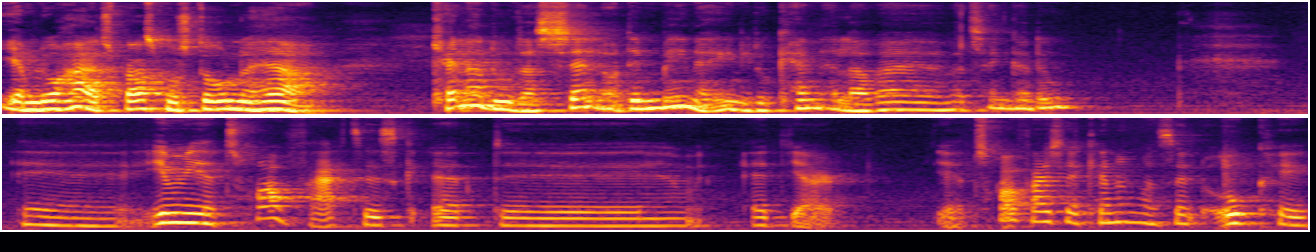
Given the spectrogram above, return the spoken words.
Jamen, nu har jeg et spørgsmål stående her. Kender du dig selv, og det mener jeg egentlig, du kan, eller hvad, hvad tænker du? Øh, jamen, jeg tror faktisk, at, øh, at jeg, jeg tror faktisk, jeg kender mig selv okay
